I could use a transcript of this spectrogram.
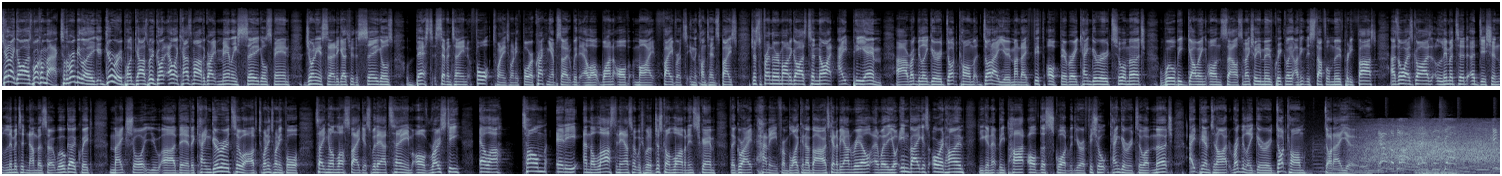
G'day, guys. Welcome back to the Rugby League Guru podcast. We've got Ella Kasmar, the great Manly Sea Eagles fan, joining us today to go through the Sea Eagles best 17 for 2024. A cracking episode with Ella, one of my favourites in the content space. Just a friendly reminder, guys, tonight, 8 p.m., uh, rugbyleagueguru.com.au, Monday, 5th of February. Kangaroo Tour merch will be going on sale. So make sure you move quickly. I think this stuff will move pretty fast. As always, guys, limited edition limited numbers, so it will go quick. Make sure you are there. The Kangaroo Tour of 2024 taking on Las Vegas with our team of Roasty, Ella, Tom, Eddie, and the last announcement, which would have just gone live on Instagram, the great Hammy from Bloke in a Bar. It's going to be unreal. And whether you're in Vegas or at home, you're going to be part of the squad with your official Kangaroo Tour merch. 8 p.m. tonight, rugbyleagueguru.com.au. Down the blind, Andrew Johns.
